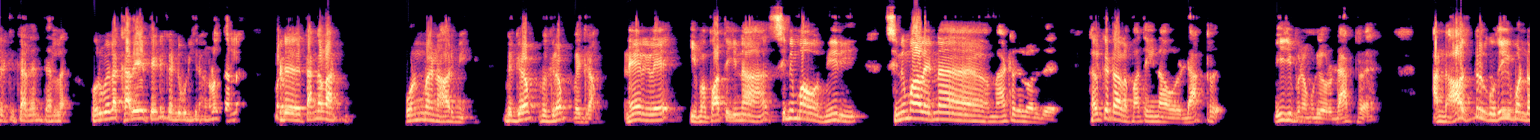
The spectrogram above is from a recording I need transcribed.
இருக்கு கதைன்னு தெரில ஒருவேளை கதையை தேடி கண்டுபிடிக்கிறாங்களோ தெரில but uh, Thangalaan one man army Vikram Vikram Vikram. நேர்களே இப்ப பாத்தீங்கன்னா சினிமாவை மீறி சினிமாவில் என்ன மேட்டர்கள் வருது? கல்கட்டாவில் பார்த்தீங்கன்னா ஒரு டாக்டர் பிஜிபி நம்முடைய ஒரு டாக்டர் அந்த ஹாஸ்பிட்டலுக்கு உதவி பண்ற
